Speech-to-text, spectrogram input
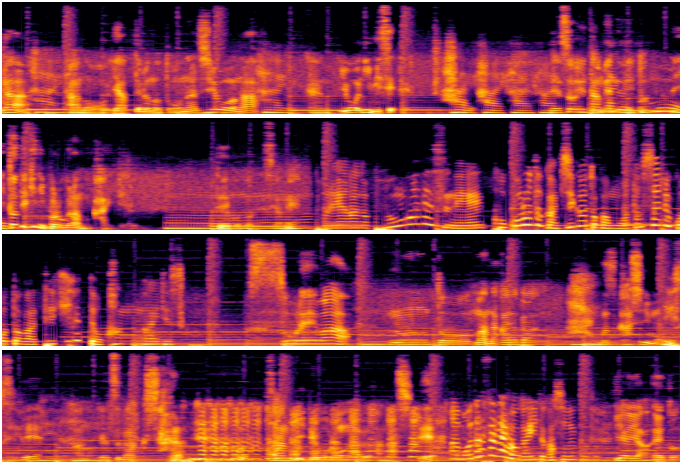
が、はい、あのやってるのと同じような、はい、ように見せてる。はいはいはいはい、でそういうための意図的にプログラムを書いてる。っていうことですよね。これあの今後ですね、心とか自我とか持たせることができるってお考えですか？それは、うんと、まあなかなか難しいもので、はいあの哲学者賛否両論ある話で。あ、持たせない方がいいとかそういうこといやいや、えっと、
